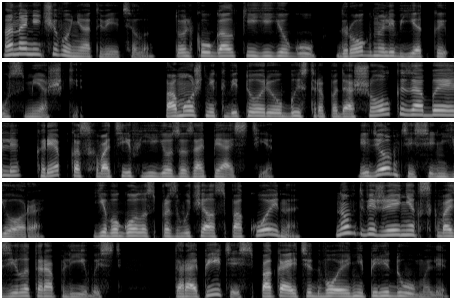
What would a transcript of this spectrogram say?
Она ничего не ответила, только уголки ее губ дрогнули в едкой усмешке. Помощник Виторио быстро подошел к Изабелле, крепко схватив ее за запястье. «Идемте, сеньора». Его голос прозвучал спокойно, но в движениях сквозила торопливость. «Торопитесь, пока эти двое не передумали».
